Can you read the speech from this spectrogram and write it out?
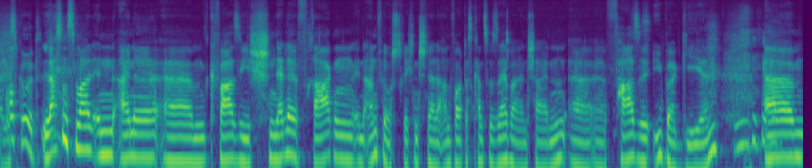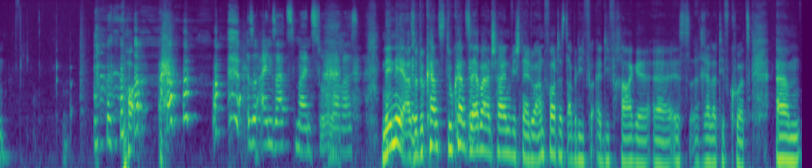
Alles gut. Lass uns mal in eine ähm, quasi schnelle Fragen, in Anführungsstrichen schnelle Antwort, das kannst du selber entscheiden, äh, äh Phase übergehen. ähm, also ein Satz meinst du, oder was? Nee, nee, also du kannst, du kannst selber entscheiden, wie schnell du antwortest, aber die, die Frage äh, ist relativ kurz. Ähm,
